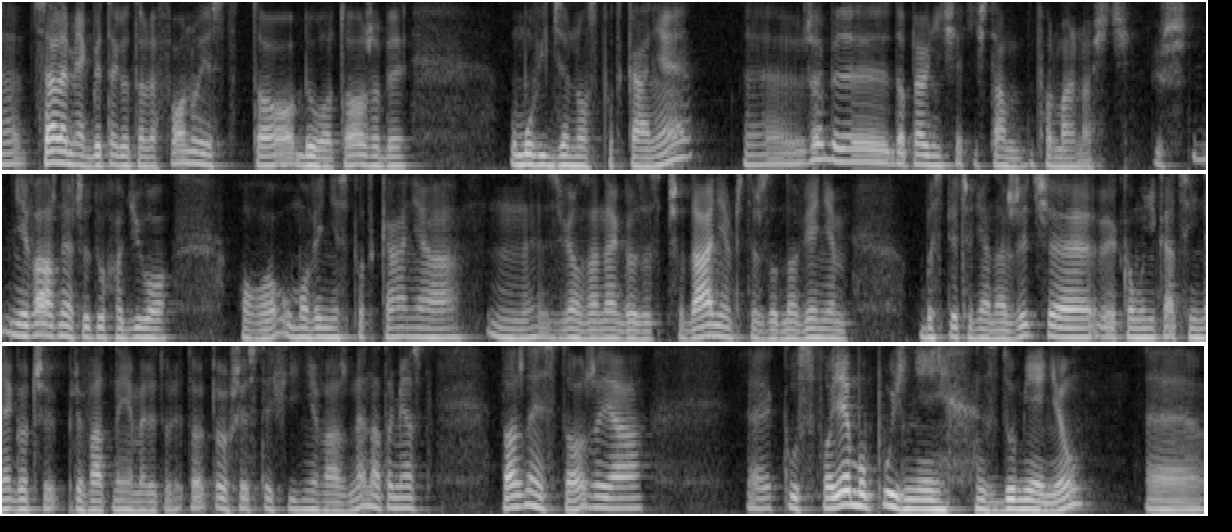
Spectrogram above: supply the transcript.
e, celem jakby tego telefonu jest to, było to, żeby umówić ze mną spotkanie, e, żeby dopełnić jakieś tam formalności. Już nieważne, czy tu chodziło o umówienie spotkania mm, związanego ze sprzedaniem, czy też z odnowieniem ubezpieczenia na życie, komunikacyjnego czy prywatnej emerytury. To, to już jest w tej chwili nieważne. Natomiast ważne jest to, że ja e, ku swojemu później zdumieniu, e,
